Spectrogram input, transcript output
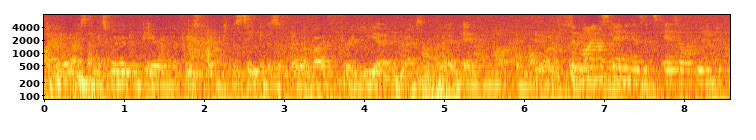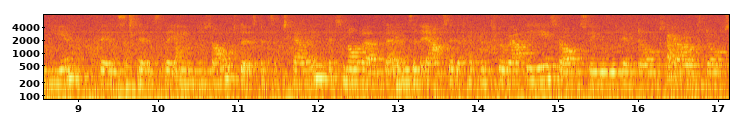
I think what I'm saying is we were comparing the first column to the second as if they were both for a year, you know, so- and, and they're not, they're not Yeah. both. So for a my understanding is it's as of the end of the year, that is, that is the end result, that it's it's a tally. It's not a, the ins and outs that have happened throughout the year, so obviously we would have dogs go and dogs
